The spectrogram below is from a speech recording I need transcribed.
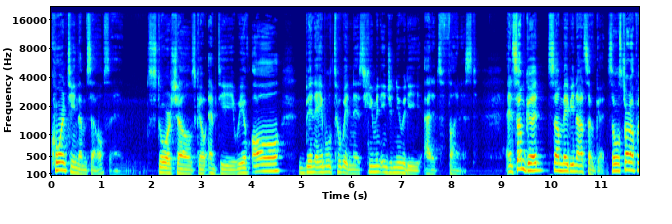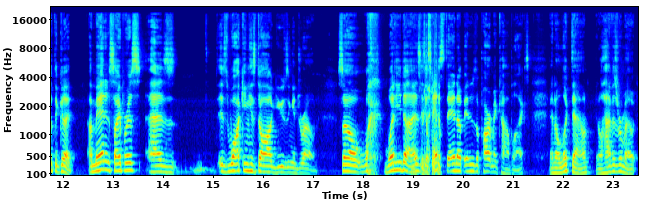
quarantine themselves and store shelves go empty, we have all been able to witness human ingenuity at its finest. And some good, some maybe not so good. So we'll start off with the good. A man in Cyprus has is walking his dog using a drone. So what he does is he'll stand up in his apartment complex and he'll look down and he'll have his remote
